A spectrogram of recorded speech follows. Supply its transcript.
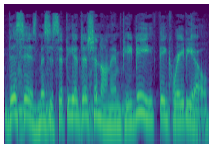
This is Mississippi Edition on MPB Think Radio.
